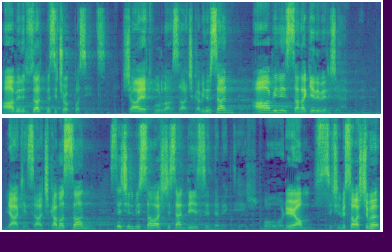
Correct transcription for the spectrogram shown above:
Abini düzeltmesi çok basit. Şayet buradan sağ çıkabilirsen abini sana geri vereceğim. Lakin sağ çıkamazsan seçilmiş savaşçı sen değilsin demektir. Oo Liam seçilmiş savaşçı mı?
